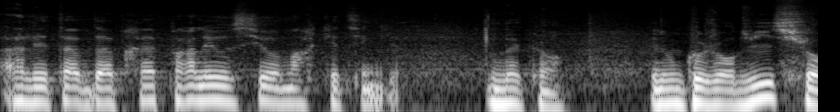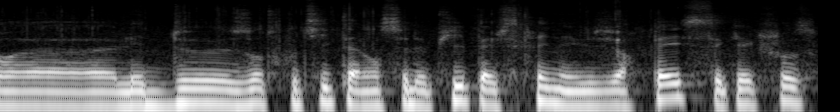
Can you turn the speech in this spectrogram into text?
à l'étape d'après, parler aussi au marketing. D'accord. Et donc aujourd'hui, sur euh, les deux autres outils que tu as lancés depuis, PageScreen et UserPace, c'est quelque chose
